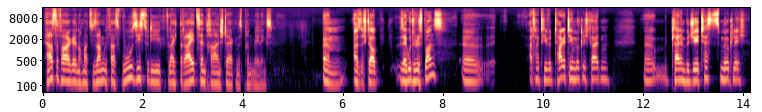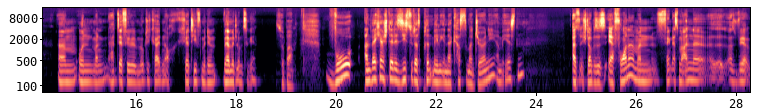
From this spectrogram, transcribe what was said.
Erste Frage nochmal zusammengefasst. Wo siehst du die vielleicht drei zentralen Stärken des Printmailings? Ähm, also ich glaube, sehr gute Response, äh, attraktive Targeting-Möglichkeiten, äh, mit kleinem Budget Tests möglich ähm, und man hat sehr viele Möglichkeiten, auch kreativ mit dem Wehrmittel umzugehen. Super. Wo an welcher Stelle siehst du das Printmailing in der Customer Journey am ehesten? Also ich glaube, es ist eher vorne. Man fängt erstmal an, äh, also wir,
